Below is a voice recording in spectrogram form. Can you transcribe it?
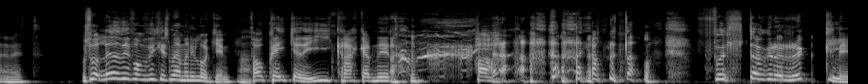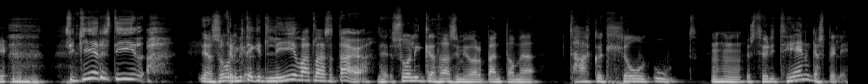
Já, og svo leðum við að fylgjast með hann í lokin. Þá kveikjaði í krakkarnir fullt af okkur ruggli sem gerist í þau líka, myndi ekkert lifa alla þessa daga. Nei, svo líka það sem ég var að benda á með að taka hljóð út. Mm -hmm. þau eru í teningaspili.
